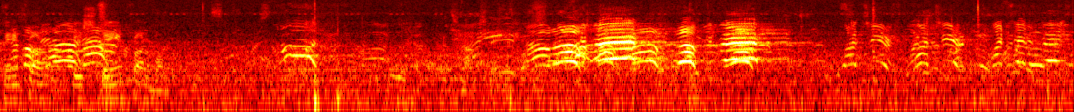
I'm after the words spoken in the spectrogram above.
Stay in front of him. Just stay in front of him. That's not staying in front of him. Out, out. Out, get back. Watch here, watch here. Watch that face.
